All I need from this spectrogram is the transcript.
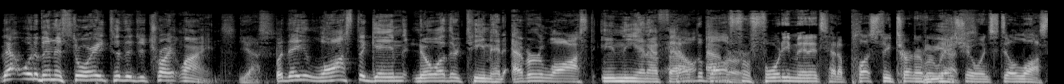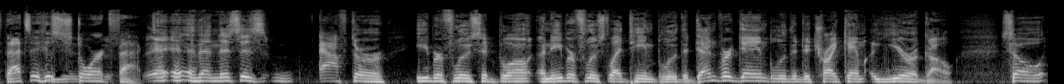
that would have been a story to the Detroit Lions. Yes. But they lost a game that no other team had ever lost in the NFL. Held the ball ever. for 40 minutes, had a plus three turnover Yes. ratio, and still lost. That's a historic fact. and, and then this is after Eberflus had blown an Eberflus led team blew the Denver game, blew the Detroit game a year ago. So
